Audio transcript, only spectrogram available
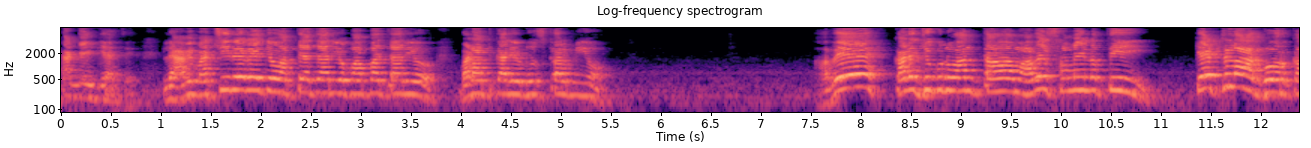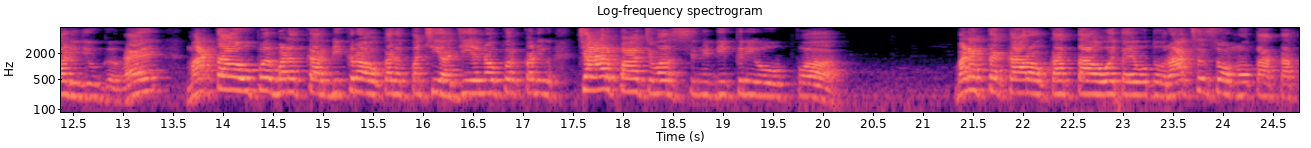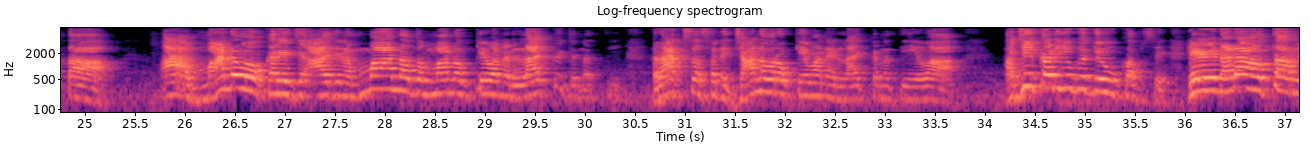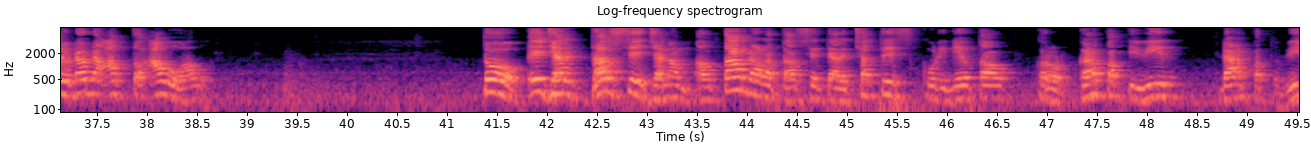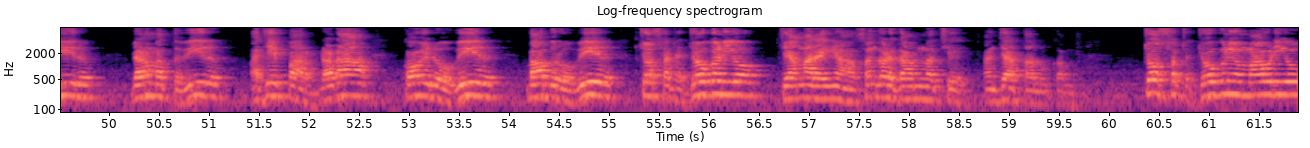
કહી ગયા છે? એટલે હવે બચીને રહેજો, અત્યાચારીઓ, પાપાચારીઓ, બળાત્કારીઓ, દુષ્કર્મીઓ. હવે કળયુગનો અંત આવવામાં, હવે સમય નથી. કેટલા ઘોર કળયુગ હે? માતા ઉપર બળાત્કાર, દીકરાઓ કરે, પછી હજી એના ઉપર કર્યું ચાર, પાંચ વર્ષની દીકરીઓ ઉપર. બળાત્કારો કરતા હોય તો એવું તો રાક્ષસો નહોતા કરતા. આ માનવો કરે છે, આજના માનવ તો માનવ કહેવાને લાયક જ નથી. રાક્ષસ અને જાનવરો કહેવાને લાયક નથી એવા. હજી કળિયુગ કેવું ખપશે? હે, દાદા, અવતાર લ્યો. દાદા આવતો આવો આવો. તો એ જ્યારે ધરશે જન્મ અવતાર દાડા ધરશે ત્યારે છત્રીસ કોડી દેવતાઓ, કરોડ ગણપતિ વીર, દાણપત વીર, દણમત વીર, અજયપાર દાડા, કોયલો વીર, બાબરો વીર, ચોસઠ જોગણીઓ, જે અમારા અહીંયા સંગઢ ગામના છે, અંજાર તાલુકામાં. ચોસઠ જોગણીઓ માવડીઓ,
